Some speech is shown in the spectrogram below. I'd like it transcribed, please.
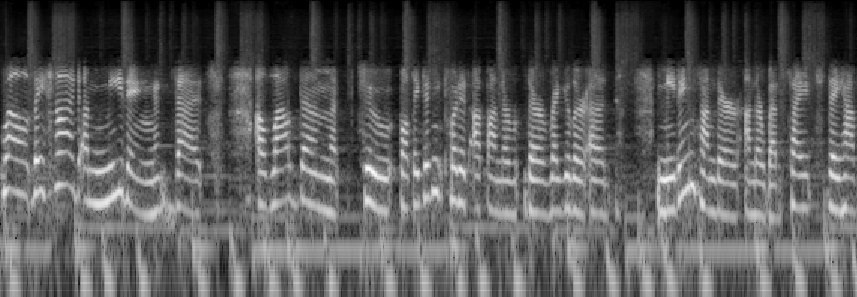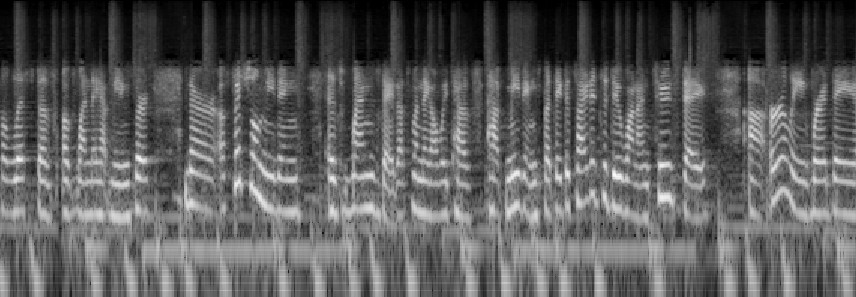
Well, they had a meeting that allowed them to, well, they didn't put it up on their, their regular uh, meetings on their on their website. They have a list of, of when they have meetings. Their their official meeting is Wednesday. That's when they always have have meetings. But they decided to do one on Tuesday uh, early, where they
